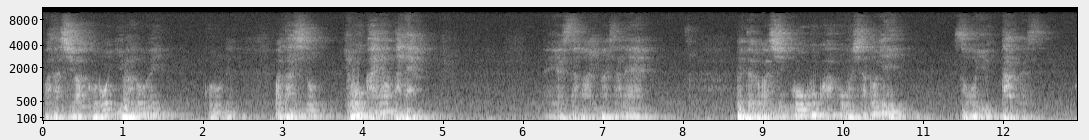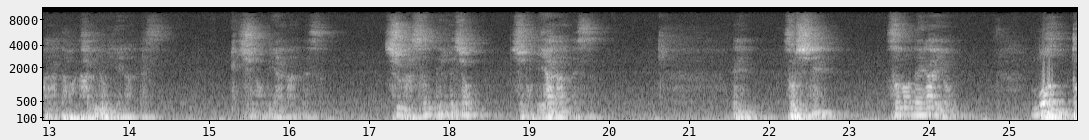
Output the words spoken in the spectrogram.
私はこの岩の上にこのね私の教会を建て。る、イエス様は言いましたね。ペテロが信仰告白をした時にそう言ったんですあなたは神の家なんです主の宮なんです主が住んでるでしょ主の宮なんです、ね、そしてその願いをもっと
